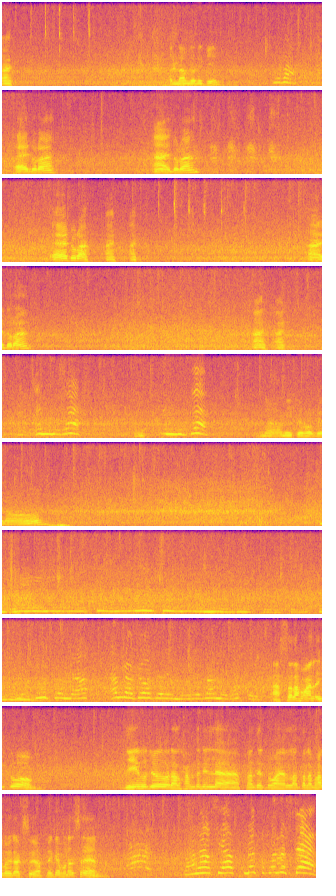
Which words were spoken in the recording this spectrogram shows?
আয় এর নাম জানি কি এই ডোরা আয় ডোরা এই ডোরা আয় আয় আয় ডোরা আয় আয় হুম? না আমি তো হবে না আসসালামু আলাইকুম। জি, হুজুর, আলহামদুলিল্লাহ। আপনাদের দোয়া আল্লাহ তালা ভালোই রাখছে। আপনি কেমন আছেন? আছি, আপনি কেমন আছেন?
